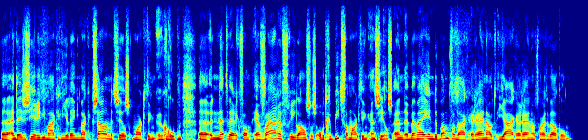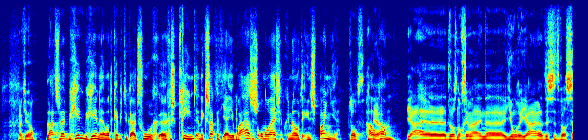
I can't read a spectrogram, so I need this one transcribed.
en deze serie die maak ik niet alleen, die maak ik samen met Sales Marketing Groep. een netwerk van ervaren freelancers op het gebied van marketing en sales. En bij mij in de bank vandaag Reinoud Jager. Reinoud, van harte welkom. Dankjewel. Laten we bij het begin beginnen, want ik heb je natuurlijk uitvoerig uh, gescreend en ik zag dat jij je basisonderwijs hebt genoten in Spanje. Klopt. How ja. come? Ja, uh, het was nog in mijn uh, jongere jaren, dus het was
